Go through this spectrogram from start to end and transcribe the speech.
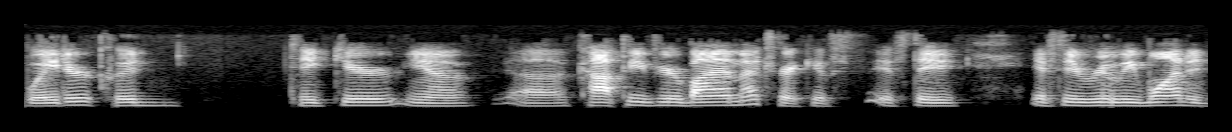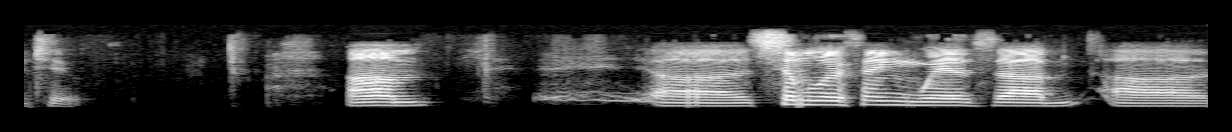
waiter could take your you know uh, copy of your biometric if if they if they really wanted to. Um, uh, similar thing with um, uh,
